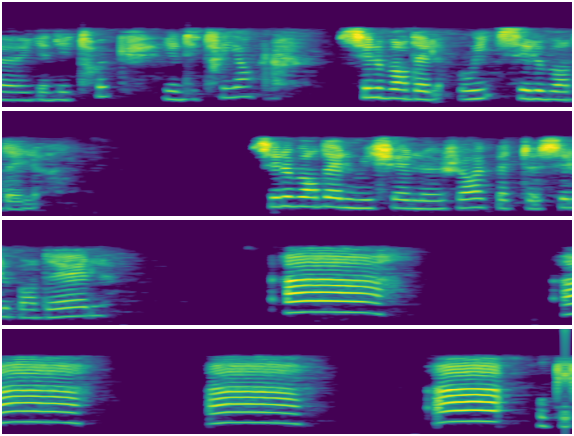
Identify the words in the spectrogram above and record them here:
Euh, il y a des trucs, il y a des triangles. C'est le bordel. Oui, c'est le bordel. C'est le bordel, Michel. Je répète, c'est le bordel. Ah Ah Ah Ah Ok.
